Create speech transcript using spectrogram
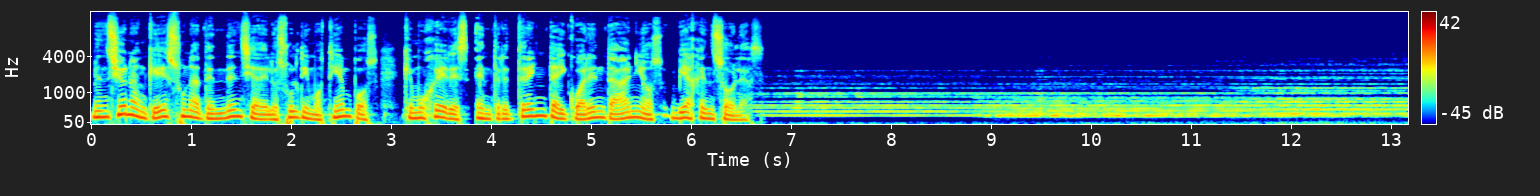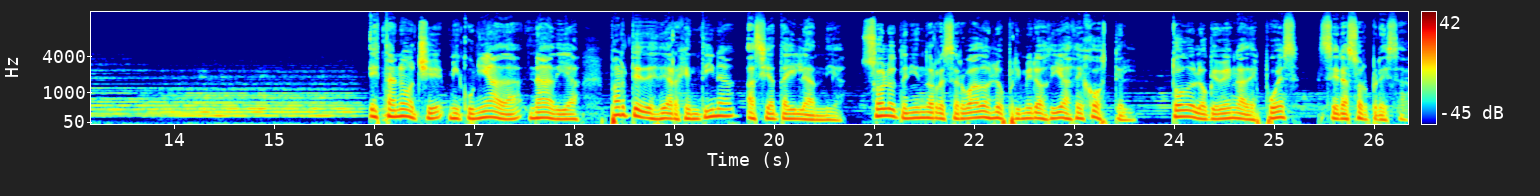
mencionan que es una tendencia de los últimos tiempos que mujeres entre 30 y 40 años viajen solas. Esta noche, mi cuñada, Nadia, parte desde Argentina hacia Tailandia, solo teniendo reservados los primeros días de hostel. Todo lo que venga después será sorpresa.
